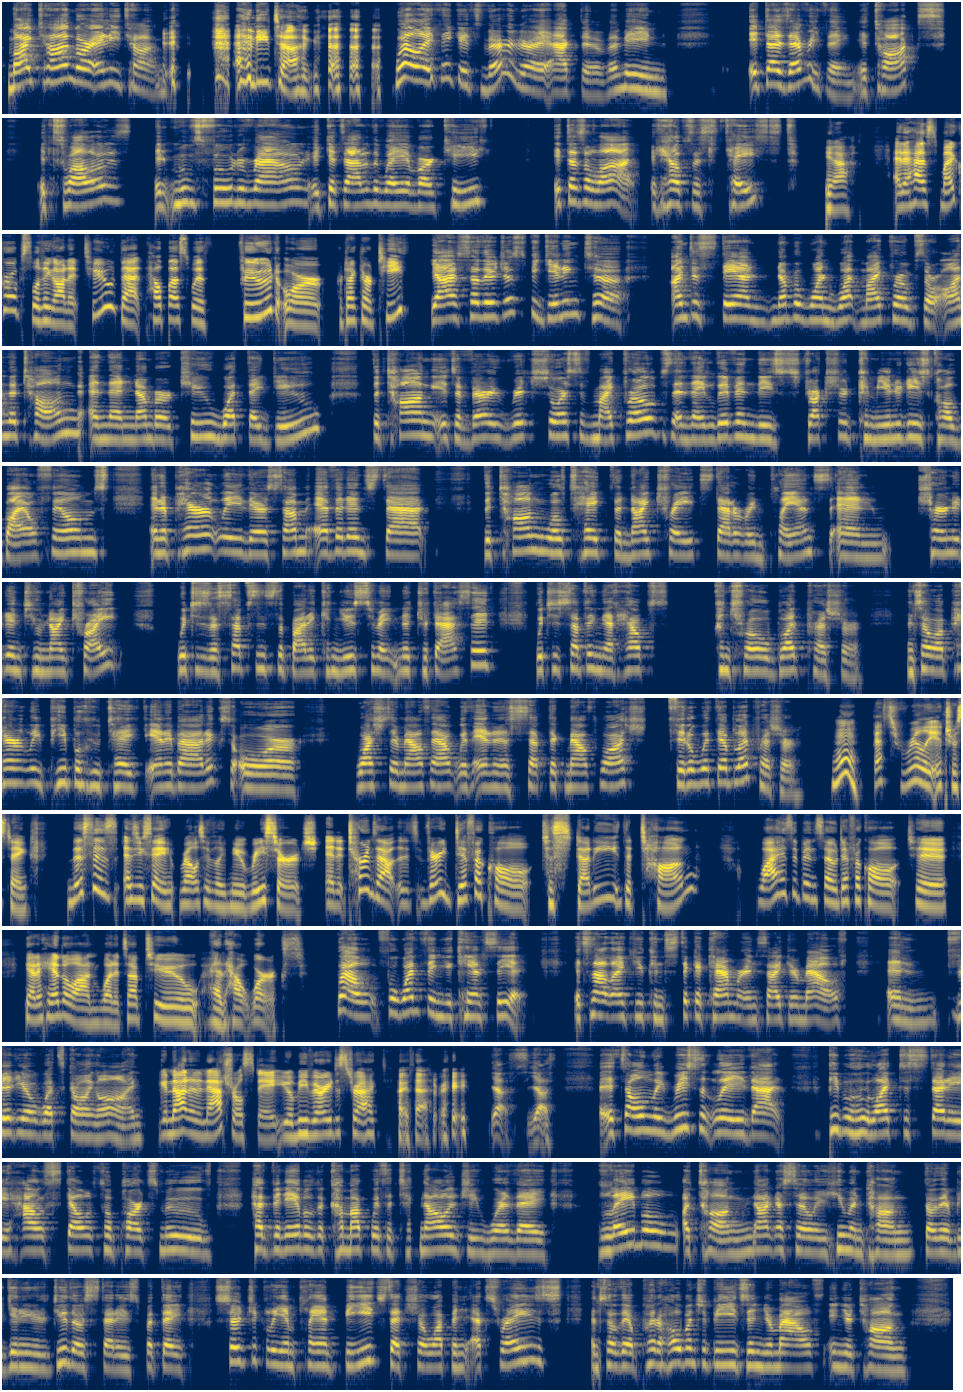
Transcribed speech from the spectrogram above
My tongue or any tongue? any tongue. well, I think it's very, very active. I mean, it does everything. It talks, it swallows, it moves food around, it gets out of the way of our teeth. It does a lot. It helps us taste. Yeah. And it has microbes living on it too that help us with food or protect our teeth. Yeah. So they're just beginning to understand number one, what microbes are on the tongue, and then number two, what they do. The tongue is a very rich source of microbes, and they live in these structured communities called biofilms. And apparently, there's some evidence that the tongue will take the nitrates that are in plants and turn it into nitrite, which is a substance the body can use to make nitric acid, which is something that helps control blood pressure. And so apparently, people who take antibiotics or wash their mouth out with antiseptic mouthwash fiddle with their blood pressure. Mm, that's really interesting. This is, as you say, relatively new research. And it turns out that it's very difficult to study the tongue. Why has it been so difficult to get a handle on what it's up to and how it works? Well, for one thing, you can't see it. It's not like you can stick a camera inside your mouth and video what's going on. You're not in a natural state. You'll be very distracted by that, right? Yes, yes. It's only recently that people who like to study how skeletal parts move have been able to come up with a technology where they label a tongue, not necessarily a human tongue, though they're beginning to do those studies, but they surgically implant beads that show up in x rays. And so they'll put a whole bunch of beads in your mouth, in your tongue,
